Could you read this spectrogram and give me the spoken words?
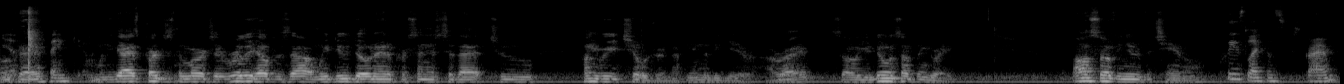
Okay. Yes, thank you. When you guys purchase the merch, it really helps us out, and we do donate a percentage to that to hungry children at the end of the year. All right. Yeah. right. So you're doing something great. Also, if you're new to the channel, Please like and subscribe.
